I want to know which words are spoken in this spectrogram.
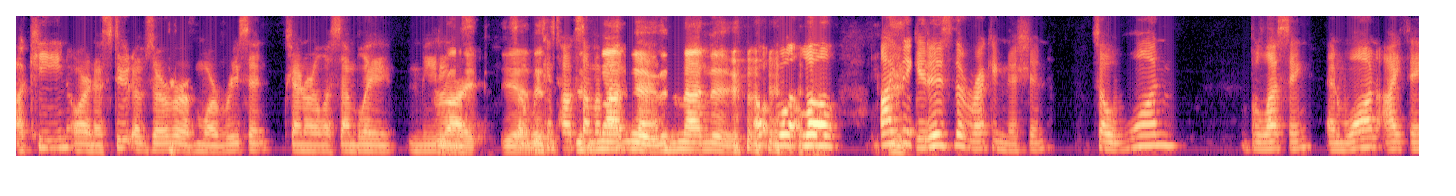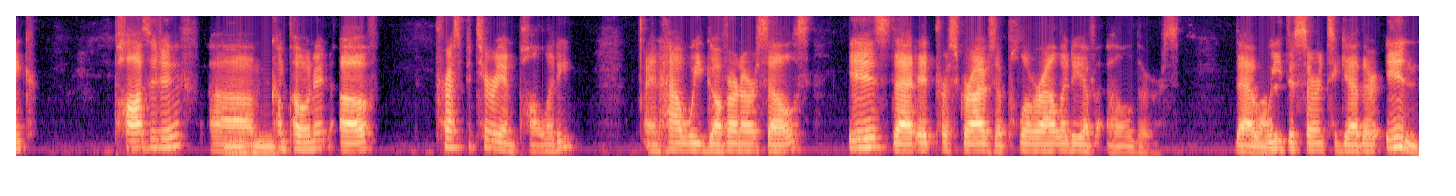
a keen or an astute observer of more recent General Assembly meetings. Right. Yeah. So this, we can talk this some is about not new. that. This is not new. oh, well, well, I think it is the recognition. So one blessing and one, I think, positive um, Mhm. component of Presbyterian polity and how we govern ourselves is that it prescribes a plurality of elders that we discern together in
